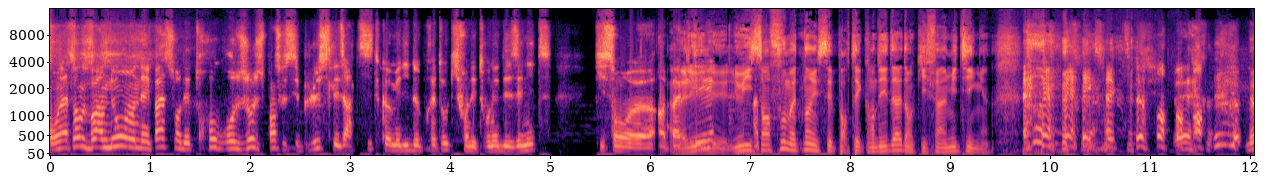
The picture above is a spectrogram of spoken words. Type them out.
On attend de voir. Nous, on n'est pas sur des trop grosses jauges. Je pense que c'est plus les artistes comme Eddie de Preto qui font des tournées des Zéniths qui sont impactés. Ah, lui, il s'en fout maintenant, il s'est porté candidat, donc il fait un meeting. Exactement. Mais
